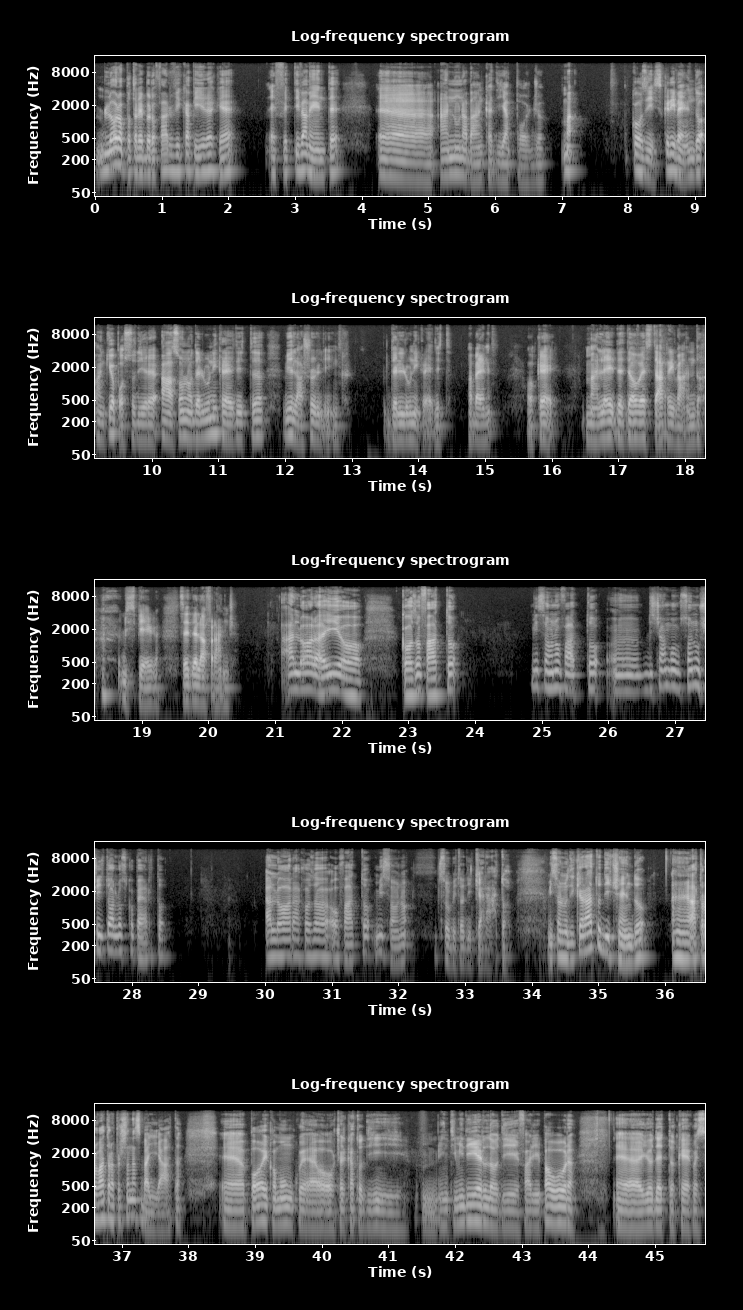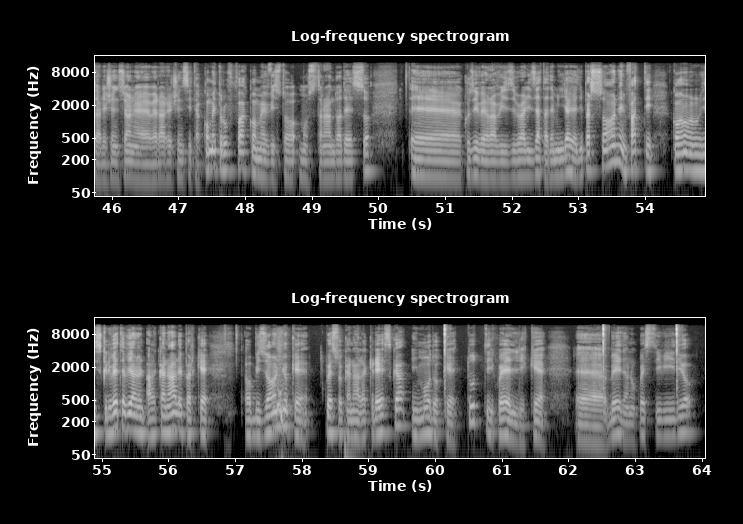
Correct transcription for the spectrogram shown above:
loro potrebbero farvi capire che effettivamente eh, hanno una banca di appoggio, ma così scrivendo anch'io posso dire ah sono dell'Unicredit, vi lascio il link dell'Unicredit, va bene? Ok, ma lei da dove sta arrivando? Mi spiega, sei della Francia. Allora io cosa ho fatto? Mi sono fatto, eh, diciamo, sono uscito allo scoperto. Allora cosa ho fatto? Mi sono subito dichiarato. Mi sono dichiarato dicendo eh, ha trovato la persona sbagliata. Eh, poi comunque ho cercato di mm, intimidirlo, di fargli paura. Eh, gli ho detto che questa recensione verrà recensita come truffa, come vi sto mostrando adesso, eh, così verrà visualizzata da migliaia di persone. Infatti, con, iscrivetevi al, al canale perché ho bisogno che questo canale cresca in modo che tutti quelli che eh, vedano questi video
